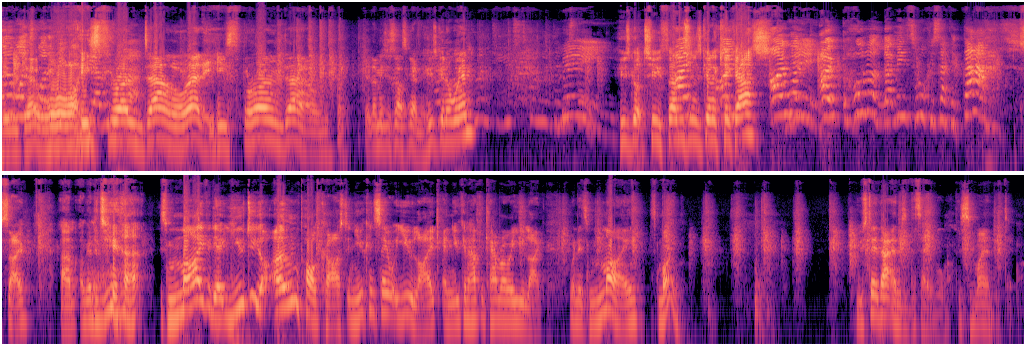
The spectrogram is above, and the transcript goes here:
here we go. Whoa, he's thrown down already. He's thrown down. Let me just ask again. Who's going to win? Me. Who's got two thumbs and is going to kick I- ass? I want. I hold on. Let me talk a second. That. So, um, I'm going to do that. It's my video. You do your own podcast and you can say what you like and you can have the camera where you like. When it's mine, it's mine. You stay that end of the table. This is my end of the table.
